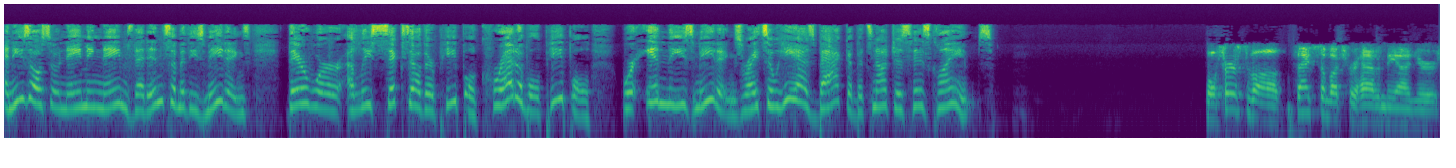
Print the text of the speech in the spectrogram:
and he's also naming names that in some of these meetings there were at least six other people, credible people, were in these meetings, right? So he has backup. It's not just his claims. Well, first of all, thanks so much for having me on your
